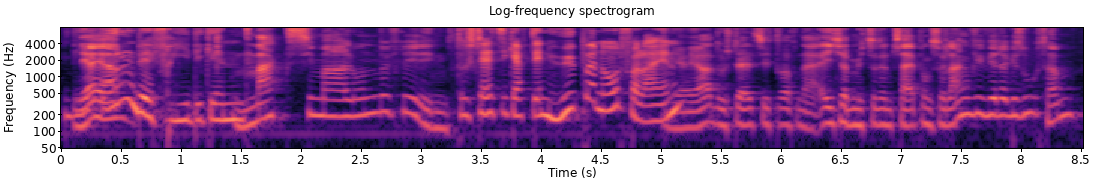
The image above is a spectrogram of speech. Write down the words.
wie Ja, ja. unbefriedigend. Maximal unbefriedigend. Du stellst dich auf den Hypernotfall ein. Ja, ja, du stellst dich drauf. Nein, ich habe mich zu dem Zeitpunkt, so lange wie wir da gesucht haben,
